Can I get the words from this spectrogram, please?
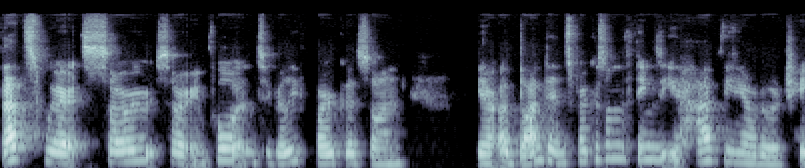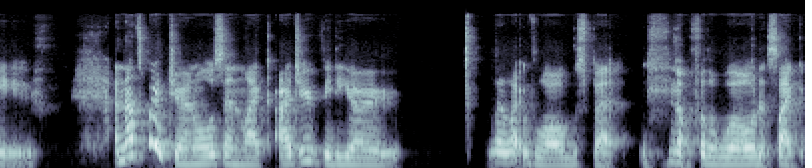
that's where it's so, so important to really focus on, you know, abundance, focus on the things that you have been able to achieve. And that's why journals and like I do video, they're like vlogs, but not for the world. It's like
